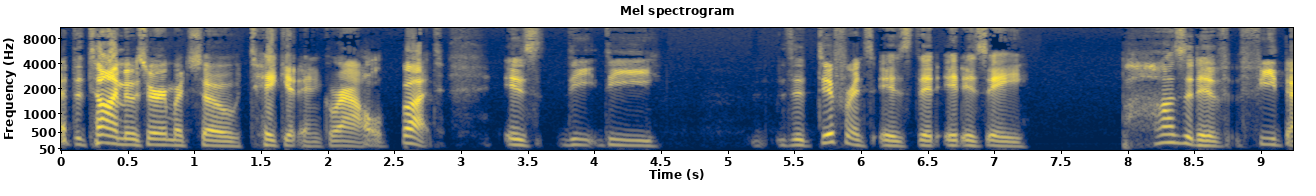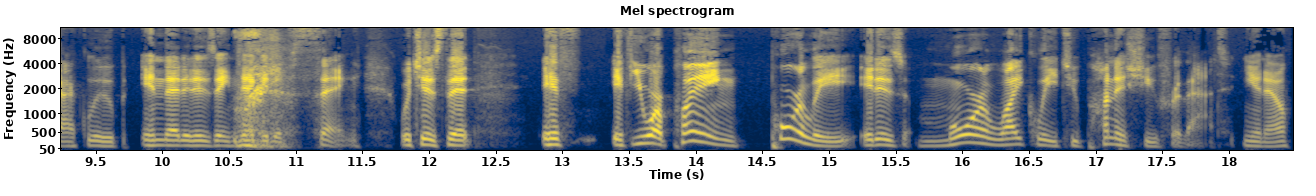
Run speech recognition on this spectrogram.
at the time it was very much so take it and growl. But is the the the difference is that it is a positive feedback loop in that it is a negative thing which is that if if you are playing poorly it is more likely to punish you for that you know?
